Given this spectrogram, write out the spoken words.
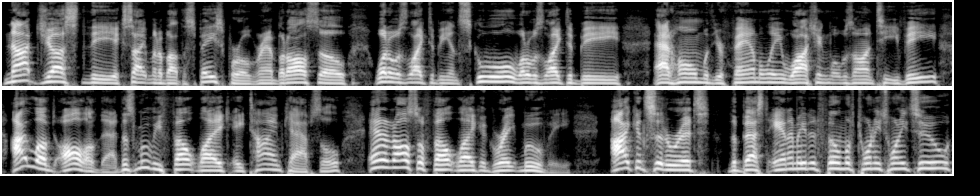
Not just the excitement about the space program, but also what it was like to be in school, what it was like to be at home with your family, watching what was on TV. I loved all of that. This movie felt like a time capsule, and it also felt like a great movie. I consider it the best animated film of 2022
